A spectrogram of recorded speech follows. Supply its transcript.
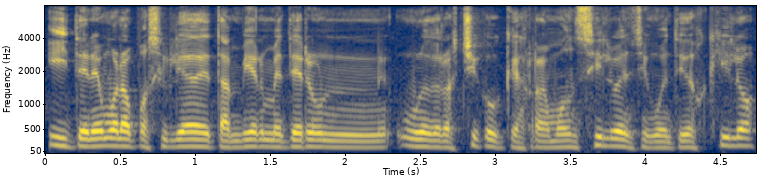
Y tenemos la posibilidad de también meter un, uno de los chicos que es Ramón Silva en 52 kilos,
